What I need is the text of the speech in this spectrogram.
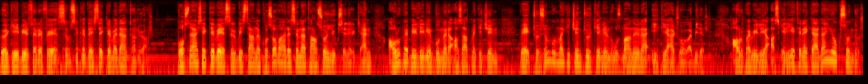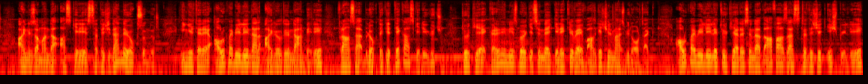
bölgeyi bir tarafı sımsıkı desteklemeden tanıyor. Bosna Hersek'te ve Sırbistan'la Kosova arasında tansiyon yükselirken Avrupa Birliği'nin bunları azaltmak için ve çözüm bulmak için Türkiye'nin uzmanlığına ihtiyacı olabilir. Avrupa Birliği askeri yeteneklerden yoksundur. Aynı zamanda askeri stratejiden de yoksundur. İngiltere Avrupa Birliği'nden ayrıldığından beri Fransa bloktaki tek askeri güç. Türkiye Karadeniz bölgesinde gerekli ve vazgeçilmez bir ortak. Avrupa Birliği ile Türkiye arasında daha fazla stratejik işbirliği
